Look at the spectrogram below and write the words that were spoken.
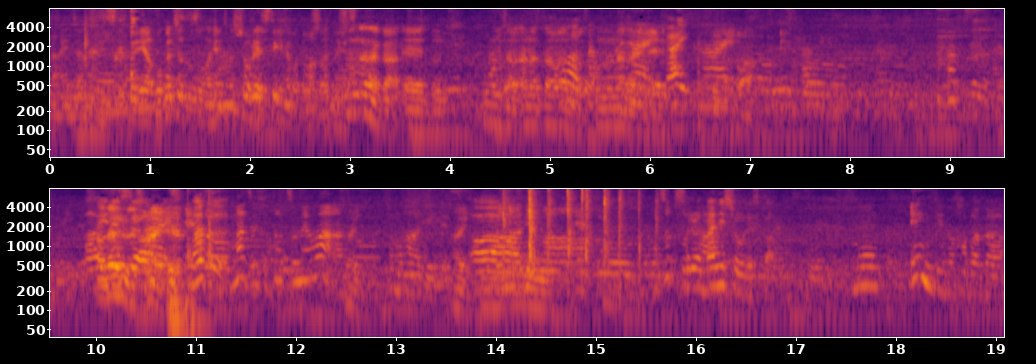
ないんじゃないですか。いや、僕はちょっとその辺の賞レース的なことわかんないです。そん。な中、えー、と森さんあなたはこの流れで、はい。とい。うことはえっと二つでもい。いですか。あいいですよ、はい。えっとまずまず一つ目はあの、はい。トムハーディです。はい。あーえっとずっとそれは何賞ですか？もう演技の幅が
